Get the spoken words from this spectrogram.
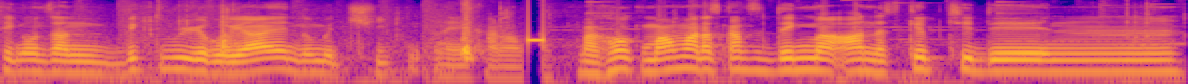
kriegen unseren Victory Royale nur mit Cheaten. Nee, keine Ahnung. Mal gucken, machen wir das ganze Ding mal an. Es gibt hier den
